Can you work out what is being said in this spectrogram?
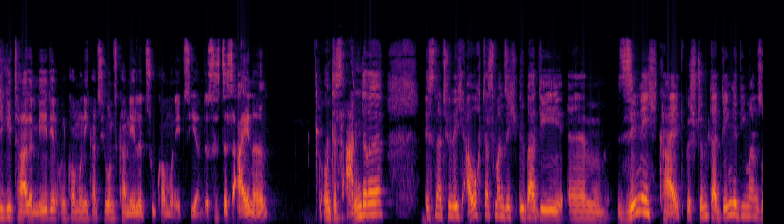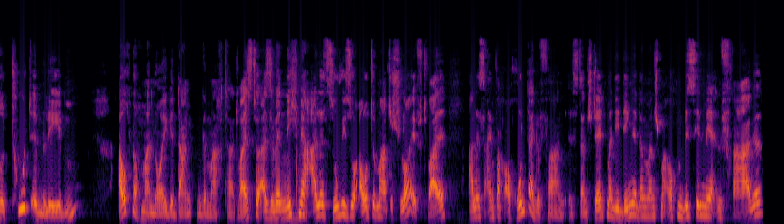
digitale Medien und Kommunikationskanäle zu kommunizieren. Das ist das eine. Und das andere ist natürlich auch, dass man sich über die ähm, Sinnigkeit bestimmter Dinge, die man so tut im Leben, auch nochmal neu Gedanken gemacht hat. Weißt du, also wenn nicht mehr alles sowieso automatisch läuft, weil alles einfach auch runtergefahren ist, dann stellt man die Dinge dann manchmal auch ein bisschen mehr in Frage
